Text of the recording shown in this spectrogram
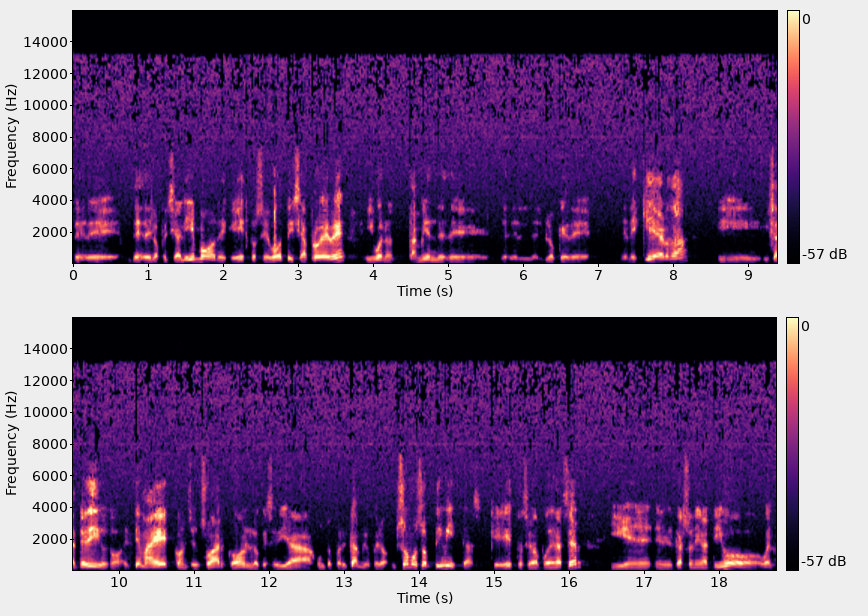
desde, desde el oficialismo de que esto se vote y se apruebe, y bueno, también desde, el, bloque de la izquierda, y, y, ya te digo, el tema es consensuar con lo que sería Juntos por el Cambio, pero somos optimistas que esto se va a poder hacer y en, el caso negativo, bueno,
